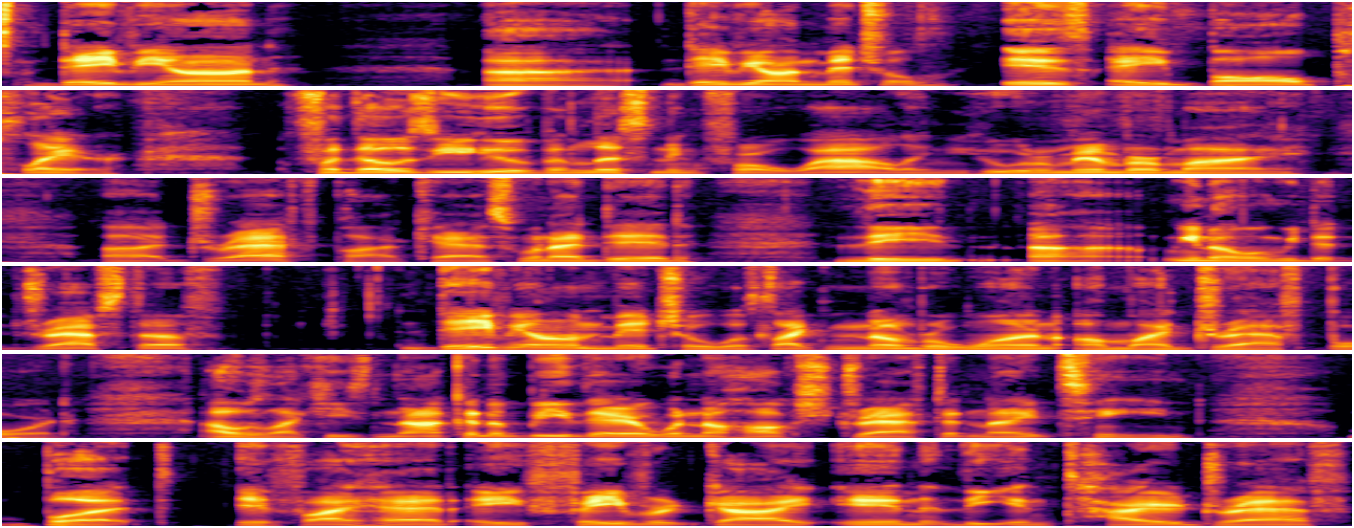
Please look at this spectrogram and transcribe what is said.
Davion, uh, Davion Mitchell is a ball player. For those of you who have been listening for a while and who remember my uh, draft podcast when I did the, uh, you know, when we did draft stuff, Davion Mitchell was like number one on my draft board. I was like, he's not going to be there when the Hawks draft at 19. But if I had a favorite guy in the entire draft,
